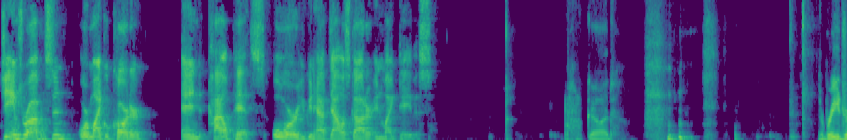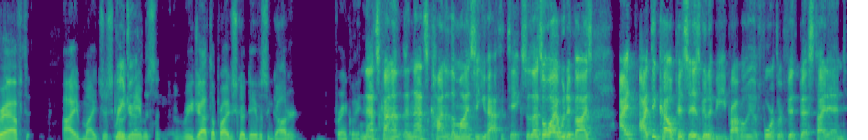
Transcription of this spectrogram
James Robinson or Michael Carter and Kyle Pitts, or you can have Dallas Goedert and Mike Davis. Oh God. redraft, I might just go redraft. Davis. And, redraft, I'll probably just go Davis and Goedert frankly. And that's kind of and that's kind of the mindset you have to take. So that's all I would advise. I I think Kyle Pitts is going to be probably the fourth or fifth best tight end.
